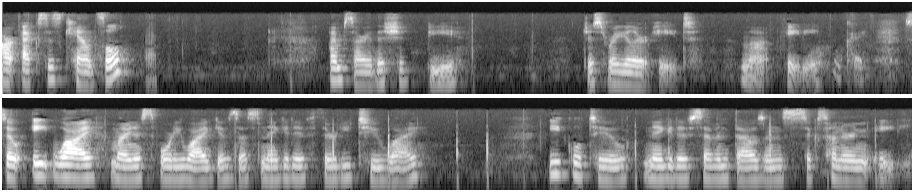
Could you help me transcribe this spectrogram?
Our x's cancel. I'm sorry, this should be just regular 8, not 80. Okay, so 8y minus 40y gives us negative 32y equal to negative 7,680.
